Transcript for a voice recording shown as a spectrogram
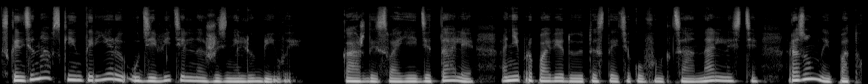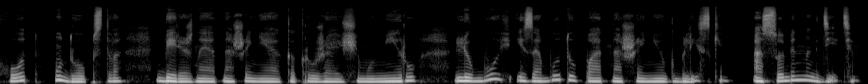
Скандинавские интерьеры удивительно жизнелюбивые. Каждой своей детали они проповедуют эстетику функциональности, разумный подход, удобство, бережное отношение к окружающему миру, любовь и заботу по отношению к близким, особенно к детям.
